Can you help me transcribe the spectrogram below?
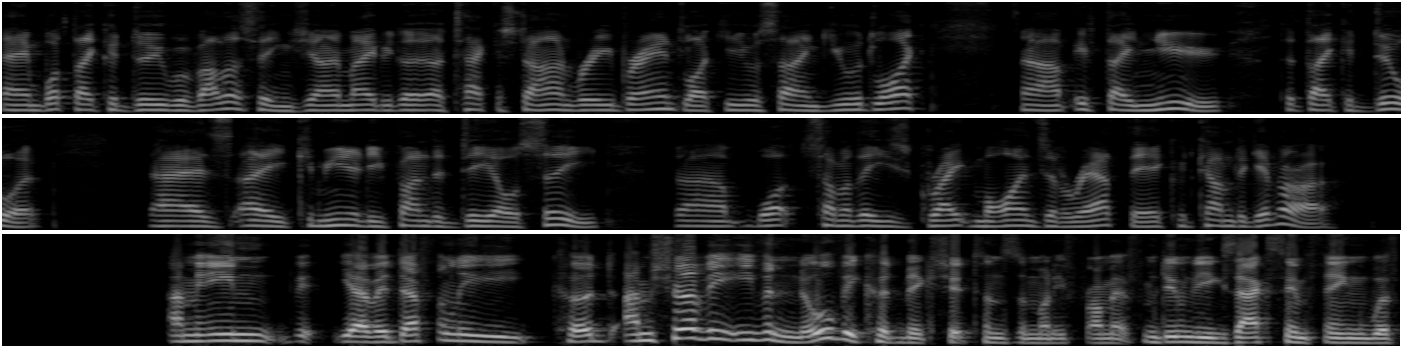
and what they could do with other things. You know, maybe the Atakistan rebrand, like you were saying you would like, um, if they knew that they could do it as a community funded DLC. Um, what some of these great minds that are out there could come together. uh, I mean, yeah, they definitely could. I'm sure they even know they could make shit tons of money from it from doing the exact same thing with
